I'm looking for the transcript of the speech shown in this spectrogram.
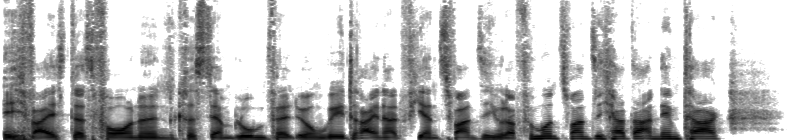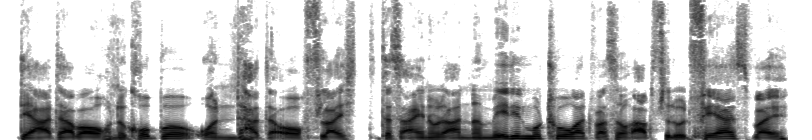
ich weiß, dass vorne Christian Blumenfeld irgendwie 324 oder 25 hatte an dem Tag. Der hatte aber auch eine Gruppe und hatte auch vielleicht das eine oder andere Medienmotorrad, was auch absolut fair ist, weil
